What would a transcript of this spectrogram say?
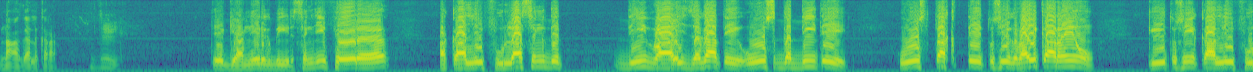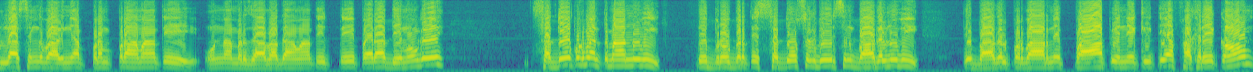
ਨਾ ਗੱਲ ਕਰਾਂ। ਜੀ। ਤੇ ਗਿਆਨੀ ਰਗਬੀਰ ਸਿੰਘ ਜੀ ਫਿਰ ਅਕਾਲੀ ਫੂਲਾ ਸਿੰਘ ਦੇ ਦੀ ਵਾਲੀ ਜਗ੍ਹਾ ਤੇ ਉਸ ਗੱਦੀ ਤੇ ਉਸ ਤਖਤ ਤੇ ਤੁਸੀਂ ਅਗਵਾਈ ਕਰ ਰਹੇ ਹੋ ਕੀ ਤੁਸੀਂ ਅਕਾਲੀ ਫੂਲਾ ਸਿੰਘ ਵਾਲੀਆਂ ਪਰੰਪਰਾਵਾਂ ਤੇ ਉਹਨਾਂ ਮਰਜ਼ਾਵਾਦਾਵਾਂ ਤੇ ਉੱਤੇ ਪਹਿਰਾ ਦੇਵੋਗੇ? ਸੱਦੋ ਭਗਵੰਤ ਮਾਨ ਨੂੰ ਵੀ, ਤੇ ਬਰੋਬਰ ਤੇ ਸੱਦੋ ਸੁਖਬੀਰ ਸਿੰਘ ਬਾਦਲ ਨੂੰ ਵੀ, ਤੇ ਬਾਦਲ ਪਰਿਵਾਰ ਨੇ ਪਾਪ ਇੰਨੇ ਕੀਤੇ ਆ, ਫਖਰੇ ਕੌਮ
